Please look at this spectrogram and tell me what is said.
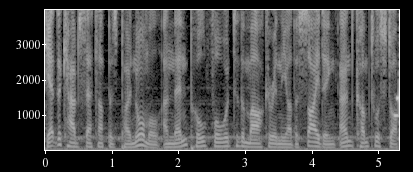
Get the cab set up as per normal and then pull forward to the marker in the other siding and come to a stop.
